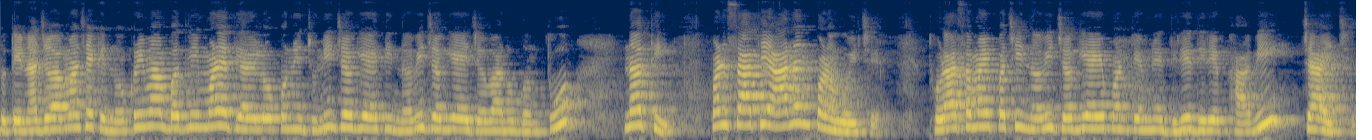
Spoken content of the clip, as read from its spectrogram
તો તેના જવાબમાં છે કે નોકરીમાં બદલી મળે ત્યારે લોકોને જૂની જગ્યાએથી નવી જગ્યાએ જવાનું ગમતું નથી, પણ સાથે આનંદ પણ હોય છે. થોડા સમય પછી નવી જગ્યાએ પણ તેમને ધીરે ધીરે ફાવી જાય છે.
